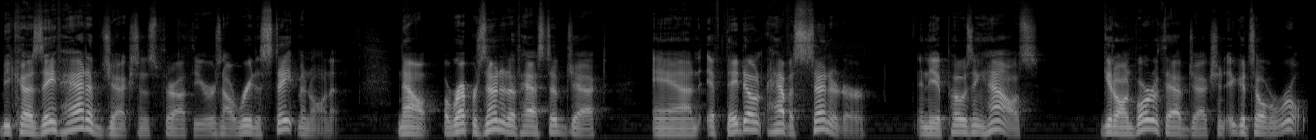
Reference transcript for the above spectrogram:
Because they've had objections throughout the years, and I'll read a statement on it. Now, a representative has to object, and if they don't have a senator in the opposing house get on board with that objection, it gets overruled.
